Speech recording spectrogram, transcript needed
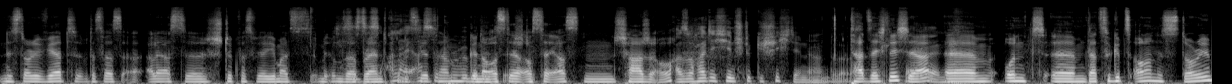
eine Story wert. Das war das allererste Stück, was wir jemals mit unserer Brand produziert haben. Genau, aus der, Stück. aus der ersten Charge auch. Also halte ich hier ein Stück Geschichte in der Hand, oder? Tatsächlich, ja. Geil. Ähm, und ähm, dazu gibt es auch noch eine Story.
